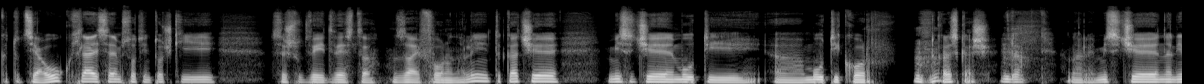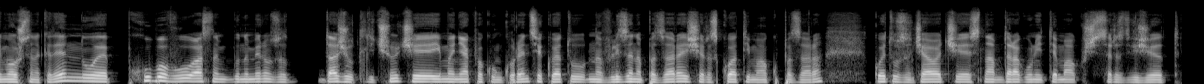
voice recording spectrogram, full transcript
като цяло. 1700 точки също 2200 за iPhone, нали? така че мисля, че е мулти, мултикор Mm-hmm. Така ли се каже? Да. Нали, мисля, че нали, има още накъде, но е хубаво, аз го намирам за даже отлично, че има някаква конкуренция, която навлиза на пазара и ще разклати малко пазара, което означава, че Snapdragon малко ще се раздвижат.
